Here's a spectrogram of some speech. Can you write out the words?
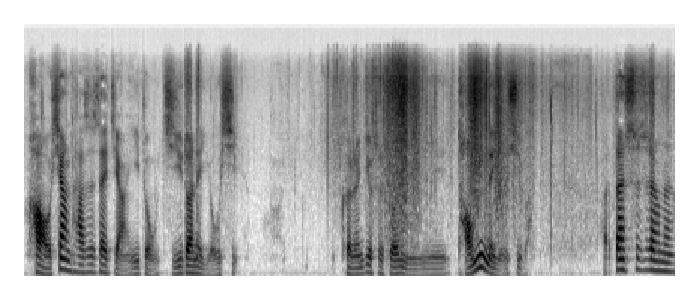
好像他是在讲一种极端的游戏，可能就是说你逃命的游戏吧。啊，但事实上呢，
